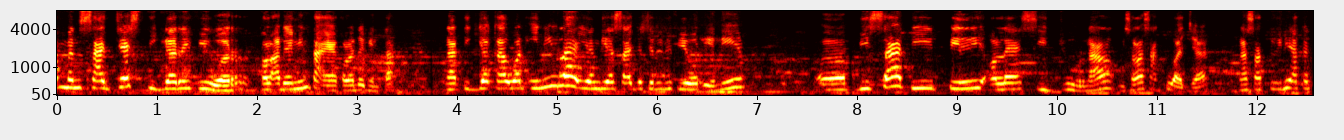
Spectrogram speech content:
mensuggest tiga reviewer, kalau ada yang minta ya, kalau ada yang minta. Nah, tiga kawan inilah yang dia suggest jadi reviewer ini uh, bisa dipilih oleh si jurnal, misalnya satu aja. Nah, satu ini akan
